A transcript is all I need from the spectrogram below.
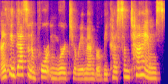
I think that's an important word to remember because sometimes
